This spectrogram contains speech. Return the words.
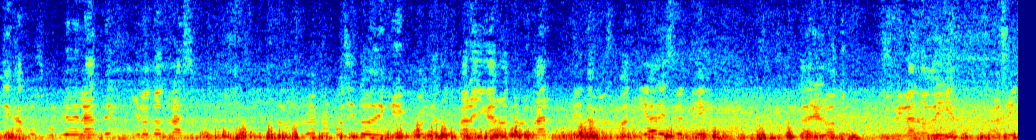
dejamos un pie adelante y el otro atrás. Con el propósito de que para llegar a otro lugar necesitamos patear este pie y juntar el otro, subir la rodilla, así.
